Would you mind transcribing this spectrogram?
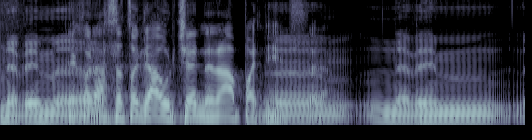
nevím... Jako dá se to dělat určitě nenápadně. Uh, nevím, uh,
